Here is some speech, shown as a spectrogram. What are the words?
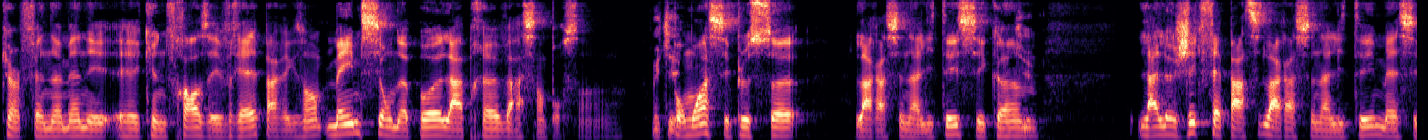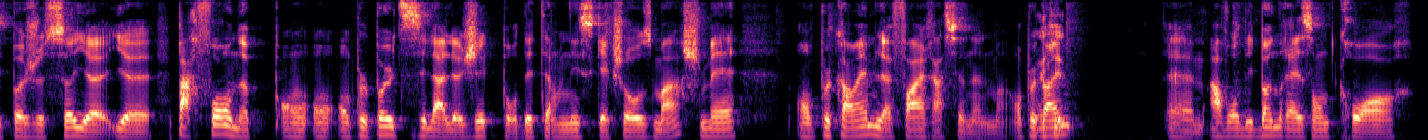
qu'un phénomène est, qu'une phrase est vraie par exemple même si on n'a pas la preuve à 100% là. Ok. pour moi c'est plus ça la rationalité c'est comme la logique fait partie de la rationalité mais c'est pas juste ça il y a, il y a- parfois on, a, on, peut pas utiliser la logique pour déterminer si quelque chose marche mais on peut quand même le faire rationnellement on peut quand même euh, avoir des bonnes raisons de croire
